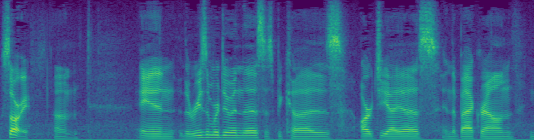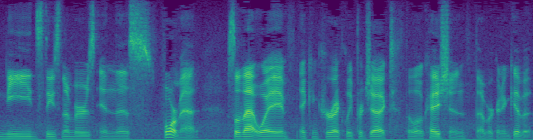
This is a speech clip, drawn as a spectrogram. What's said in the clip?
Sorry. Um, and the reason we're doing this is because ArcGIS in the background needs these numbers in this format so that way it can correctly project the location that we're going to give it.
